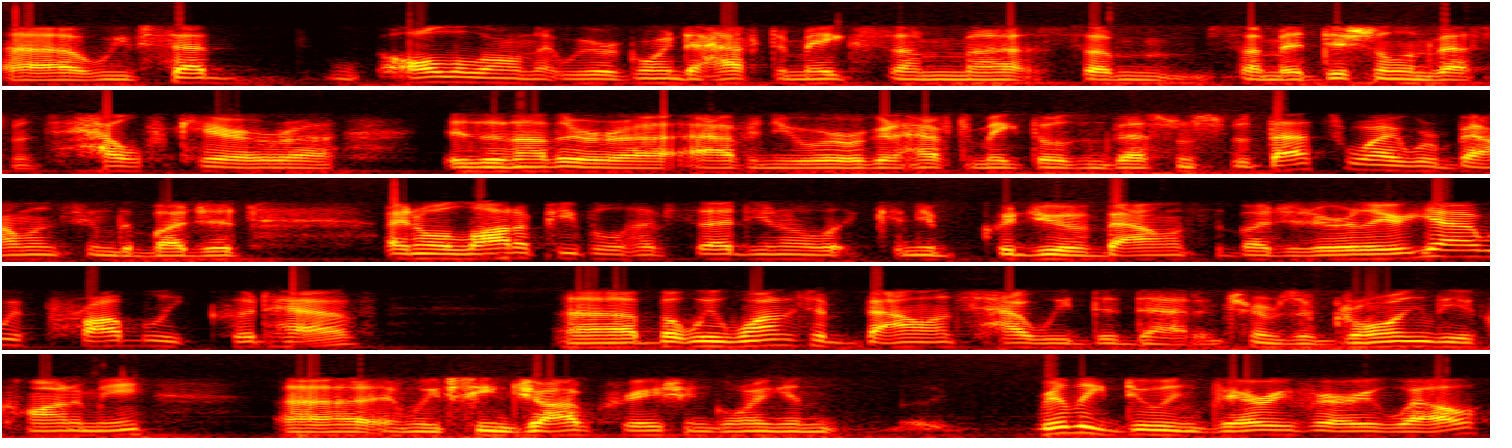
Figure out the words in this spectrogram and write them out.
uh, we've said all along that we were going to have to make some uh, some some additional investments. Healthcare uh, is another uh, avenue where we're going to have to make those investments. But that's why we're balancing the budget. I know a lot of people have said, you know, can you could you have balanced the budget earlier? Yeah, we probably could have, uh, but we wanted to balance how we did that in terms of growing the economy, uh, and we've seen job creation going in, really doing very very well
